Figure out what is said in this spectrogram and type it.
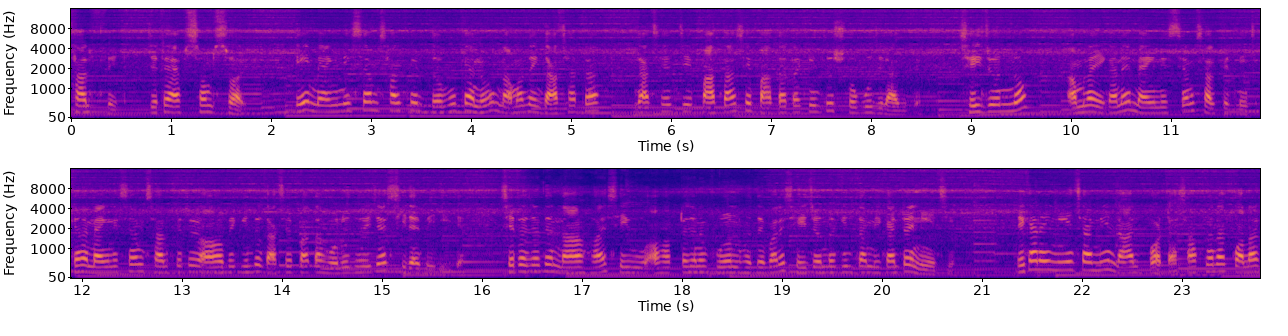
সালফেট, যেটা অ্যাপসম সল্ট। এই ম্যাগনেসিয়াম সালফেট দেবো কেন? না আমাদের গাছাটা, গাছের যে পাতা সে পাতাটা কিন্তু সবুজ রাখবে সেই জন্য আমরা এখানে ম্যাগনেসিয়াম সালফেট নিয়েছি। কেন? ম্যাগনেসিয়াম সালফেটের অভাবে কিন্তু গাছের পাতা হলুদ হয়ে যায়, শিরা বেরিয়ে যায়। সেটা যাতে না হয়, সেই অভাবটা যেন পূরণ হতে পারে, সেই জন্য কিন্তু আমি এখানটায় নিয়েছি। এখানে নিয়েছি আমি লাল পটাশ। আপনারা কলার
